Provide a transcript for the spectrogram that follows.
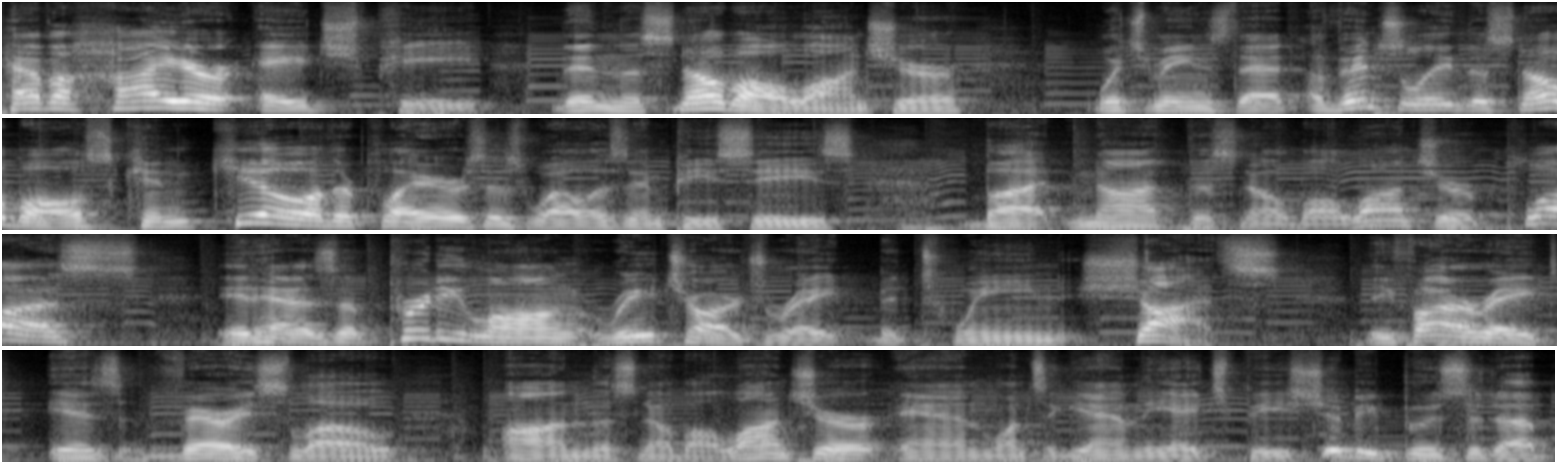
have a higher HP than the snowball launcher which means that eventually the snowballs can kill other players as well as NPCs, but not the snowball launcher. Plus, it has a pretty long recharge rate between shots. The fire rate is very slow on the snowball launcher, and once again, the HP should be boosted up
